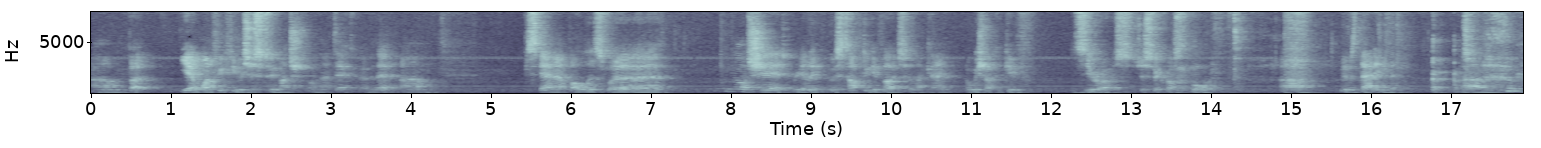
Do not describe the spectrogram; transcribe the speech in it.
Um, but yeah, 150 was just too much on that deck over there. Um, standout bowlers were not shared really. It was tough to give votes for that game. I wish I could give zeros just across the board. Um, it was that even. Um,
